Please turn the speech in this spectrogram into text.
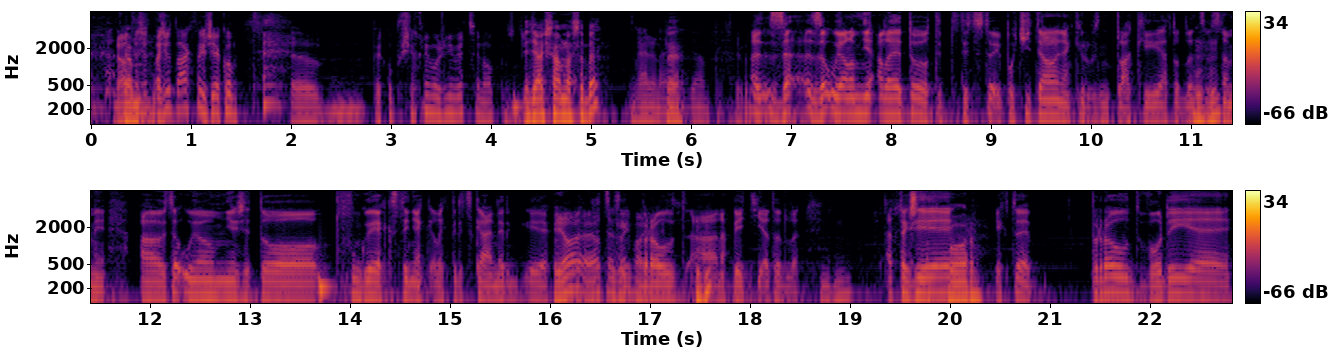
No, takže, takže tak, takže jako, uh, jako všechny možné věci, no. Prostě. A děláš sám na sebe? Ne, ne, ne, Ne. dělám pro firmu. A Za, zaujalo mě, ale to, ty, ty jsi to i počítal, nějaký různý tlaky a tohle, Mhm. co tam je. A zaujalo mě, že to funguje jak stejně jak elektrická energie, jako Jo, jo, to je elektrický zajímavý. proud a Mhm. napětí a tohle. Mhm. A takže je, Odpor. jak to je, proud vody je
